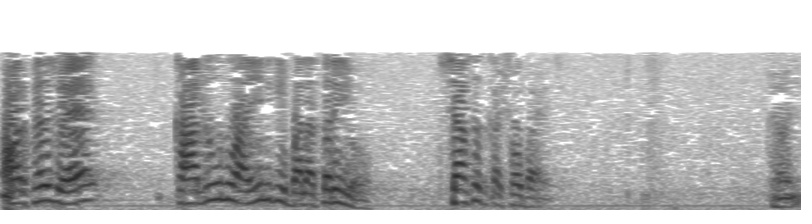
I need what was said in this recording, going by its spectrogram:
اور پھر جو ہے، قانون و آئین کی بالاتری ہو۔ سیاست کا شعبہ ہے۔ ہاں جی۔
